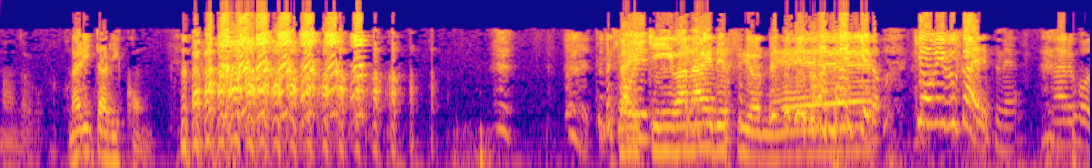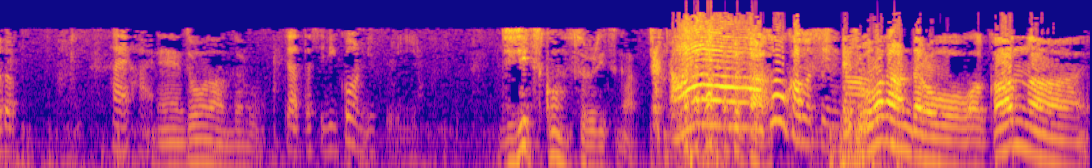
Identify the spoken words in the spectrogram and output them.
なんだろう？成田離婚。ちょっと興味最近言わないですよね。ないけど、興味深いですね。なるほど。はいはい。ねどうなんだろう。じゃあ私離婚率でいいや。事実婚する率が。ああ、そうかもしんえ、ない。どうなんだろうわかんない。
